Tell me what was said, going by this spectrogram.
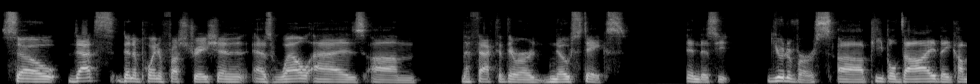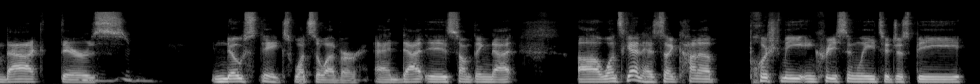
So that's been a point of frustration, as well as um, the fact that there are no stakes in this universe. Uh, people die, they come back. There's mm-hmm. No stakes whatsoever, and that is something that, uh, once again, has like kind of pushed me increasingly to just be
